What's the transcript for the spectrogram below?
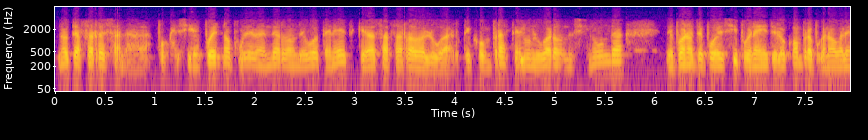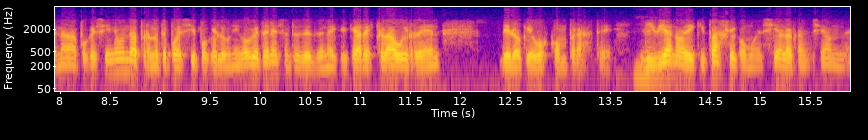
no te aferres a nada, porque si después no puedes vender donde vos tenés, quedás aferrado al lugar. Te compraste en un lugar donde se inunda, después no te puedes decir porque nadie te lo compra porque no vale nada porque se inunda, pero no te puedes decir porque es lo único que tenés, entonces tenés que quedar esclavo y rehén de lo que vos compraste. Mm. Liviano de equipaje, como decía la canción de,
